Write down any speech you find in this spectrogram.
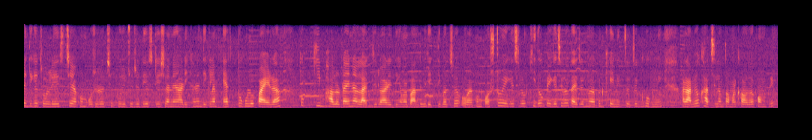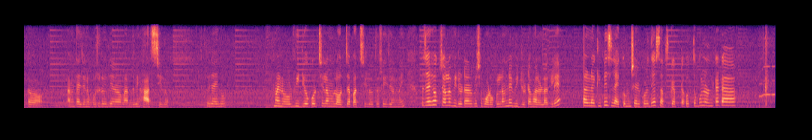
এদিকে চলে এসছে, এখন বসে রয়েছে পুজো টুজো দিয়ে স্টেশনে। আর এখানে দেখলাম এতগুলো পায়রা, তো কি ভালোটাই না লাগছিল। আর এদিকে আমার বান্ধবী দেখতে পাচ্ছ, ও এখন কষ্ট হয়ে গেছিল, ওর খিদেও পেয়ে গেছিল, তাই জন্য এখন খেয়ে নিচ্ছে হচ্ছে ঘুগনি। আর আমিও খাচ্ছিলাম, তো আমার খাওয়া দাওয়া কমপ্লিট তো আমি তাই জন্য বসে রয়েছি, আমার বান্ধবী হাসছিল। তো যাই হোক মানে ওর ভিডিও করছিলাম, লজ্জা পাচ্ছিল, তো সেই জন্যই। তো যাই হোক, চলো ভিডিওটা আরও বেশি বড় করলাম না, ভিডিওটা ভালো লাগলে ভালো লাগলে প্লিজ লাইক কমেন্ট শেয়ার করে দিও সাবস্ক্রাইবটা করতে বলুন টাটা।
